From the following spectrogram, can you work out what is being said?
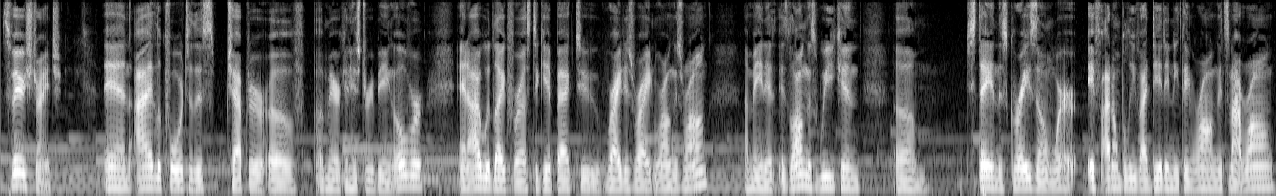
It's very strange. And I look forward to this chapter of American history being over. And I would like for us to get back to right is right wrong is wrong. I mean, it, as long as we can um, stay in this gray zone where if I don't believe I did anything wrong, it's not wrong,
